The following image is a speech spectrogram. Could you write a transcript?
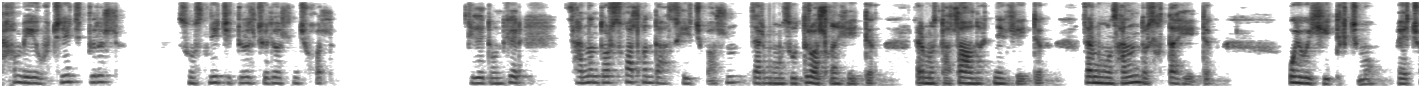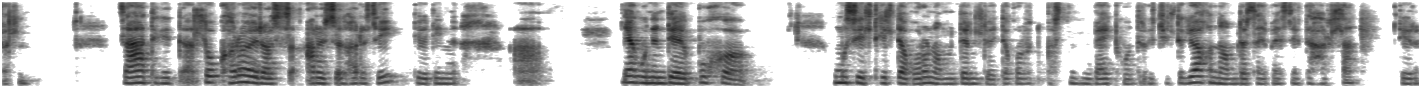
ахын биеийн өвчний читгэрэл, сүнсний читгэрэл чөлөөлт нь чухал. Тэгээд үнэхээр санан дурс болгонд бас хийж болно. Зарим хүмүүс өдөр болгон хийдэг, зарим хүмүүс 7 хоногт нэг хийдэг, зарим хүмүүс санан дурсахтаа хийдэг, үе үе хийдэг ч юм уу байж болно. За тэгээд луг 22-оос 19-29. Тэгээд энэ яг үнэндээ бүх хүмүүс илтгэлдээ гурван номон дээр л байдаг. Гурав бусдад нь байдгүй өнтер гэж хэлдэг. Йохан номдоор сая байсныг та харлаа. Тэр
